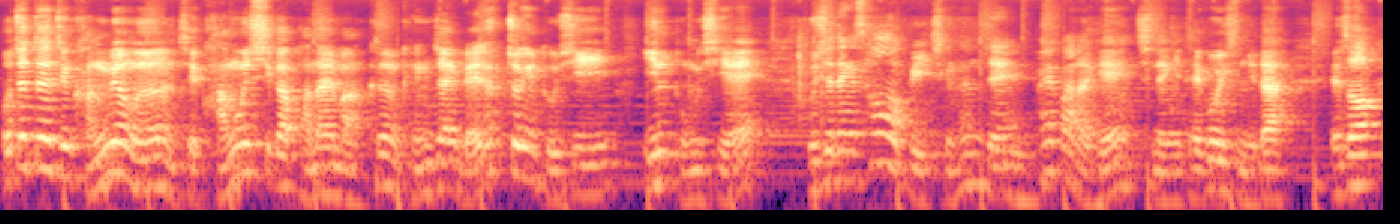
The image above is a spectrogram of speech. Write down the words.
어쨌든 지금 광명은 제 광운 씨가 반할 만큼 굉장히 매력적인 도시인 동시에 도시재생 사업이 지금 현재 음. 활발하게 진행이 되고 있습니다. 그래서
